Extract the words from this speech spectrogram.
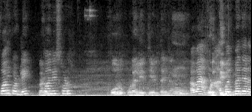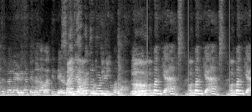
ಫೋನ್ ಕೊಡ್ಲಿ. ಫೋನ್ ಇಸ್ಕೊಡು. ಫೋನು ಕೊಡಲಿ ಅಂತ ಹೇಳ್ತಾ ಇಲ್ಲ. ಅವ ಕೊಡ್ತೀನಿ. ಮಧ್ಯ ಎರಡು ಗಂಟೆ ನಾನು ಅವತ್ತಿಂದ ಎರಡು ಗಂಟೆ ಕೊಡ್ತೀನಿ. ಹಾ. ನೀನು ಬಂದ್ಯಾ? ನೀನು ಬಂದ್ಯಾ? ನೀನು ಬಂದ್ಯಾ?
